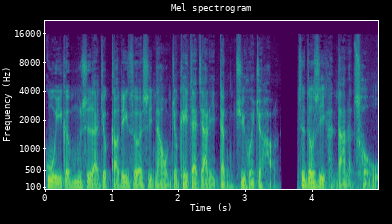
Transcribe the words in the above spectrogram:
雇一个牧师来就搞定所有事情，然后我们就可以在家里等聚会就好了。这都是一个很大的错误。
